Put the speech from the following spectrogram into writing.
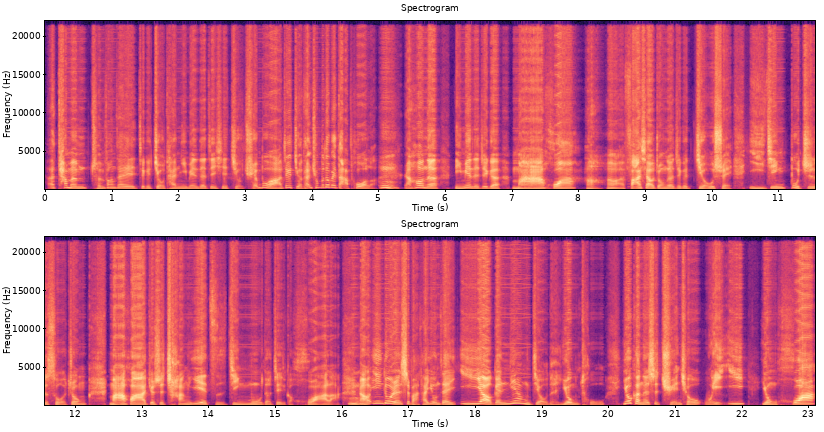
呃，他们存放在这个酒坛里面的这些酒，全部啊，这个酒坛全部都被打破了。嗯，然后呢，里面的这个麻花啊啊，发酵中的这个酒水已经不知所踪。麻花就是长叶紫金木的这个花啦。嗯，然后印度人是把它用在医药跟酿。酒的用途有可能是全球唯一用花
